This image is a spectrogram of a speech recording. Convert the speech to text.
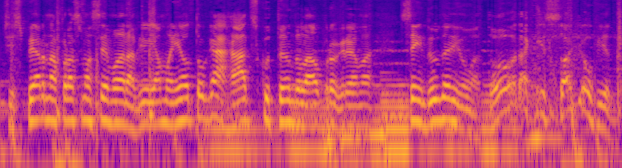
Te espero na próxima semana, viu? E amanhã eu tô agarrado escutando lá o programa, sem dúvida nenhuma. Tô daqui só de ouvido.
